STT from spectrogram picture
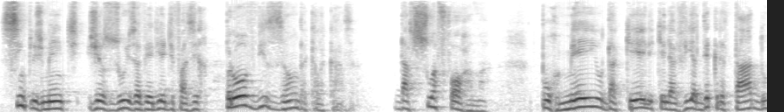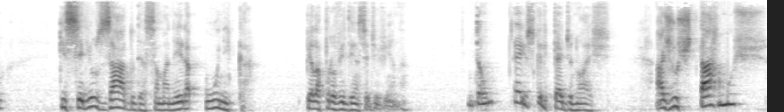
Simplesmente Jesus haveria de fazer provisão daquela casa, da sua forma, por meio daquele que ele havia decretado que seria usado dessa maneira única pela providência divina. Então, é isso que ele pede de nós: ajustarmos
